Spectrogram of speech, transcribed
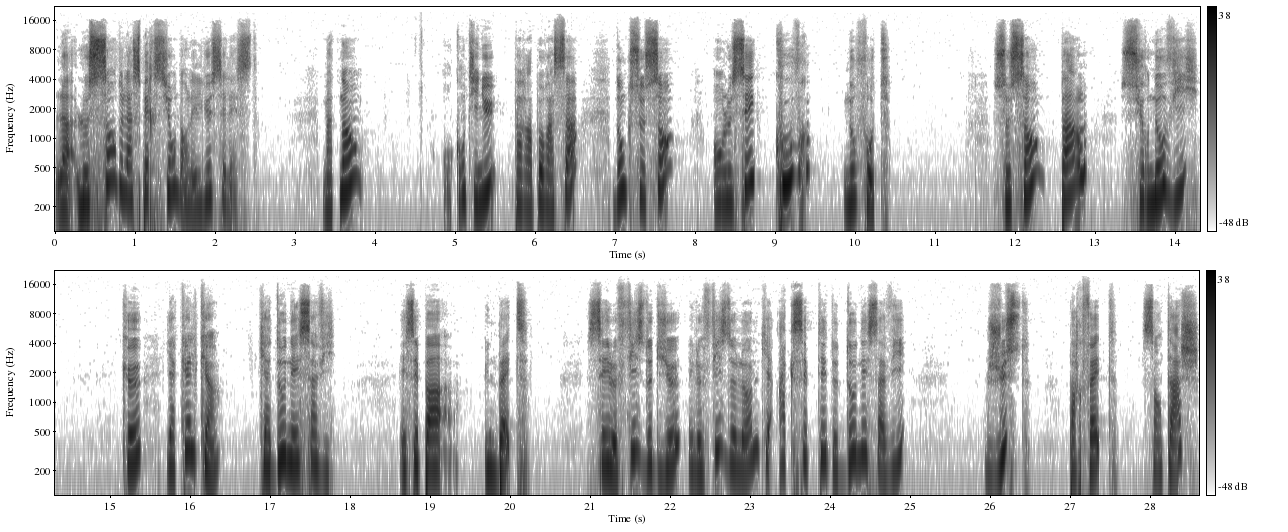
le sang de l'aspersion dans les lieux célestes. Maintenant, on continue par rapport à ça. Donc ce sang, on le sait, couvre nos fautes. Ce sang parle sur nos vies qu'il y a quelqu'un qui a donné sa vie. Et c'est pas une bête, c'est le Fils de Dieu et le Fils de l'homme qui a accepté de donner sa vie juste, parfaite, sans tache,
